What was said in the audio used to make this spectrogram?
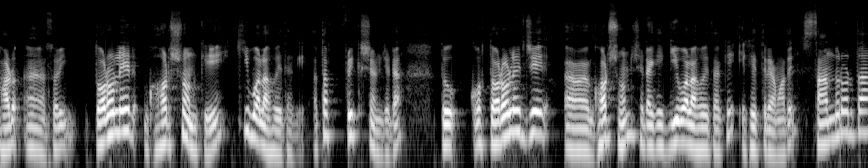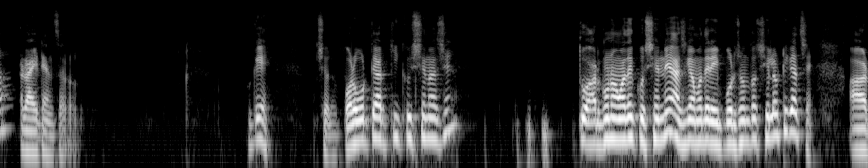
ভারত সরি তরলের ঘর্ষণকে কি বলা হয়ে থাকে? অর্থাৎ ফ্রিকশন যেটা, তো তরলের যে ঘর্ষণ, সেটাকে কি বলা হয়ে থাকে? এক্ষেত্রে আমাদের সান্দ্রতা রাইট অ্যান্সার হবে। ওকে চলো, পরবর্তী আর কি কোশ্চেন আছে? তো আর কোনো আমাদের কোশ্চেন নেই, আজকে আমাদের এই পর্যন্ত ছিল, ঠিক আছে? আর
